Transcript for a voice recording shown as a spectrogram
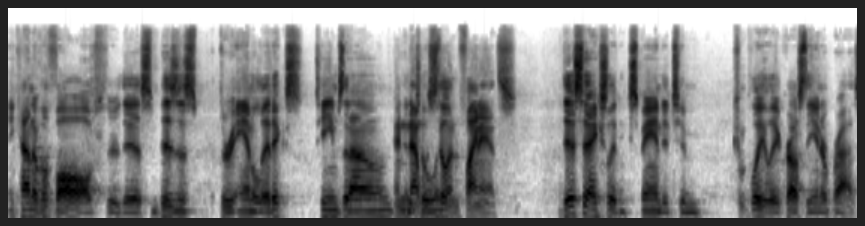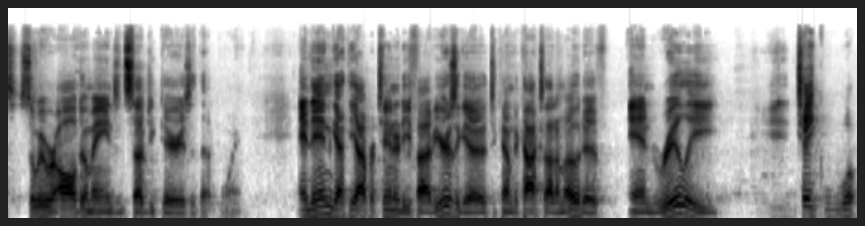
and kind of evolved through this business through analytics teams that I owned. And now we're still in finance. This actually expanded to completely across the enterprise. So we were all domains and subject areas at that point. And then got the opportunity five years ago to come to Cox Automotive and really take what,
